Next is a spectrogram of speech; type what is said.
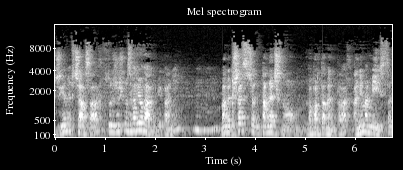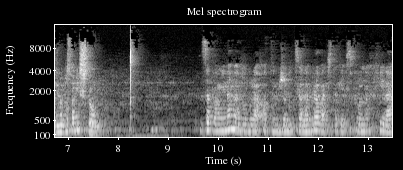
Żyjemy w czasach, w których żeśmy zwariowali, wie Pani? Mhm. Mamy przestrzeń taneczną w apartamentach, a nie ma miejsca, gdzie by postawić stół. Zapominamy w ogóle o tym, żeby celebrować takie wspólne chwile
